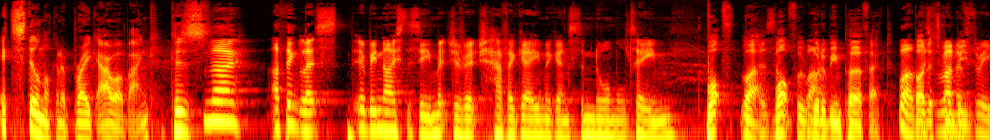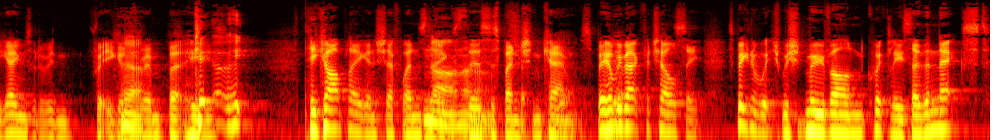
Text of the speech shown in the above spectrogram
it's still not going to break our bank because no, I think let's. It'd be nice to see Mitrovic have a game against a normal team. what well, Watford well- would have been perfect. Well, but this run of be. three games would have been pretty good Yeah. for him, but he uh, he- he can't play against Sheff Wednesday because no, the no. suspension Sheff- counts. yeah. But he'll be back for Chelsea. Speaking of which, we should move on quickly. So the next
